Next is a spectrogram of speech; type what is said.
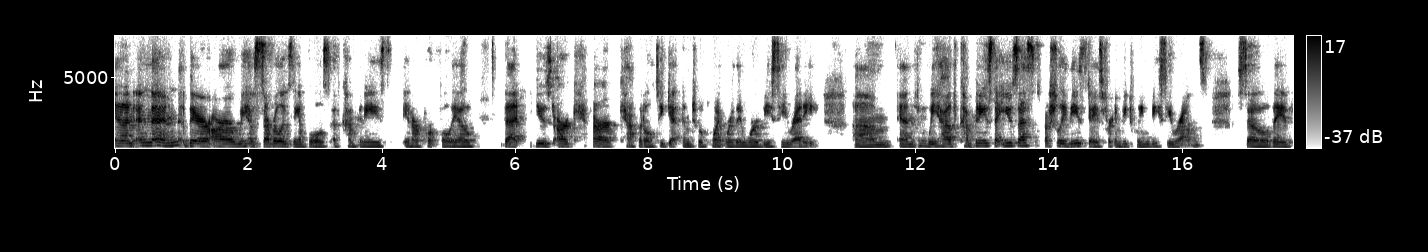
and and then there are we have several examples of companies in our portfolio that used our our capital to get them to a point where they were VC ready. Um, and we have companies that use us, especially these days, for in between VC rounds. So they've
